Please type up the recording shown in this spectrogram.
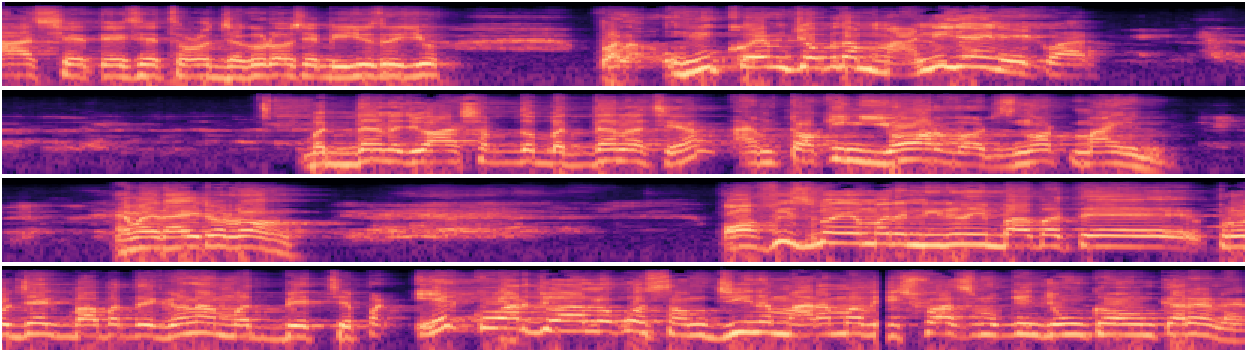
આ છે, તે છે, થોડો ઝઘડો છે, બીજું ત્રીજું. પણ હું કોઈ એમ જો બધા માની જાય ને એકવાર. બધાને જો આ શબ્દો બધાના છે I am talking your words not mind am I right or wrong ઓફિસમાં અમારે નિર્ણય બાબતે પ્રોજેક્ટ બાબતે ઘણા મતભેદ છે, પણ એકવાર જો આ લોકો સમજીને મારામાં વિશ્વાસ મૂકીને જો હું કહું કરે ને,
